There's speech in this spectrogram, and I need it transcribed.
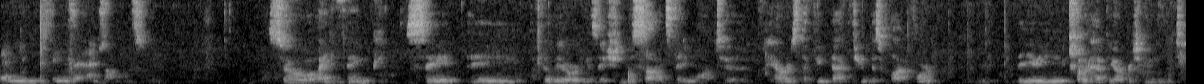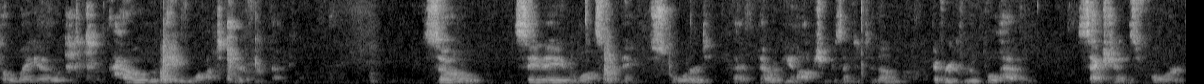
any new things that Amazon wants to do? So I think, say a affiliate organization decides they want to harness the feedback through this platform, they would have the opportunity to lay out how they want their feedback. So say they want something scored, that, that would be an option presented to them. Every group will have sections for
